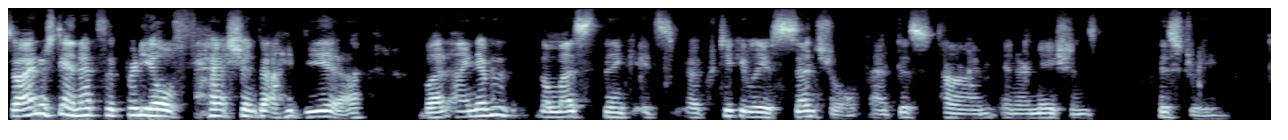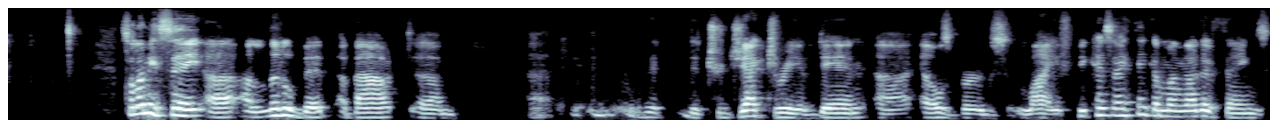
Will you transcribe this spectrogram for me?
So I understand that's a pretty old fashioned idea, but I nevertheless think it's uh, particularly essential at this time in our nation's history. So let me say uh, a little bit about um, uh, the, the, trajectory of Dan uh, Ellsberg's life, because I think, among other things,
